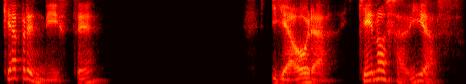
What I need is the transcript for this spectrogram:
¿Qué aprendiste? Y ahora, ¿qué no sabías?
